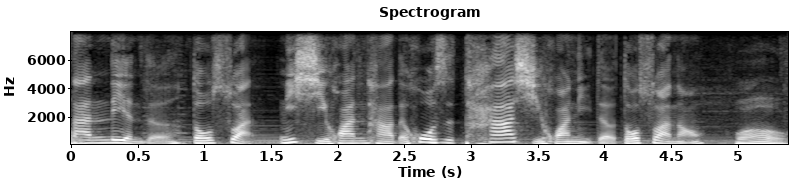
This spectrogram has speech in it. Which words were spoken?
单恋的、哦、都算，你喜欢他的，或是他喜欢你的都算哦。哇哦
